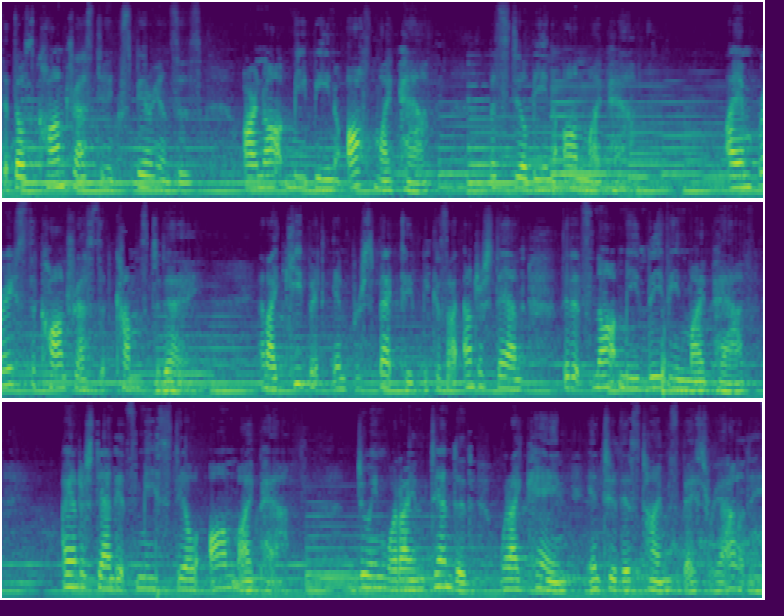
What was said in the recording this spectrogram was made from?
that those contrasting experiences are not me being off my path, but still being on my path. I embrace the contrast that comes today and I keep it in perspective because I understand that it's not me leaving my path. I understand it's me still on my path, doing what I intended when I came into this time-space reality.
